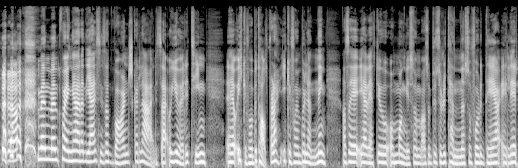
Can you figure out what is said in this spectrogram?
men, men poenget er at jeg syns at barn skal lære seg å gjøre ting. Eh, Og ikke få betalt for det. Ikke få en belønning. Altså, jeg, vet jo om mange som altså, Pusser du tennene, så får du det. Eller,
